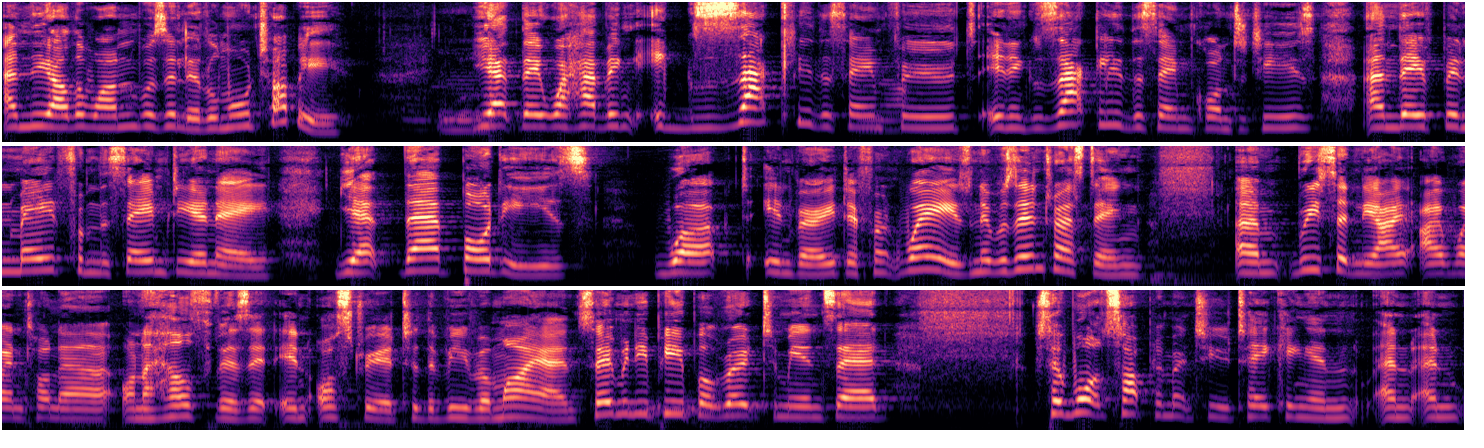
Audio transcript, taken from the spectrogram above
and the other one was a little more chubby. Yet they were having exactly the same foods in exactly the same quantities, and they've been made from the same DNA. Yet their bodies worked in very different ways, and it was interesting. Um, recently, I, I went on a on a health visit in Austria to the Viva Mayr, and so many people wrote to me and said, so what supplement are you taking and, and, and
